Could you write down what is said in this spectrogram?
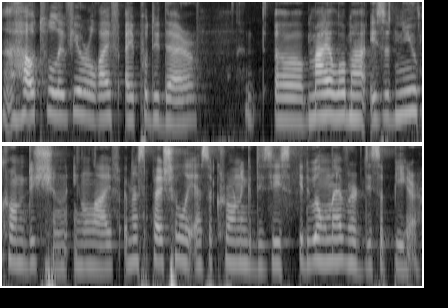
how to live your life, I put it there. Uh, myeloma is a new condition in life, and especially as a chronic disease, it will never disappear.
